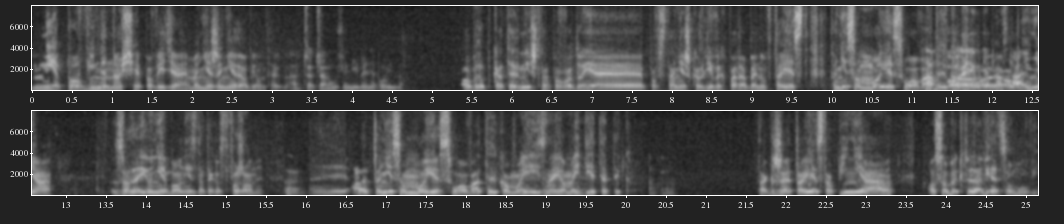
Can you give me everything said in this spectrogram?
Nie powinno się, powiedziałem, a nie, że nie robią tego. A cze- czemu się niby nie powinno? Obróbka termiczna powoduje powstanie szkodliwych parabenów. To jest, to nie są moje słowa, Tam w tylko oleju nie e, powstają. opinia z oleju nie, bo on jest do tego stworzony. E, Ale to nie są moje słowa, tylko mojej znajomej dietetyk. Także to jest opinia osoby, która wie, co mówi.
